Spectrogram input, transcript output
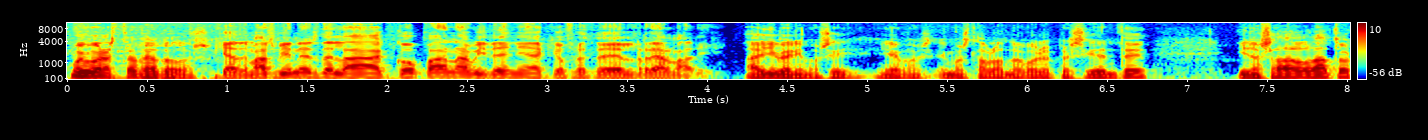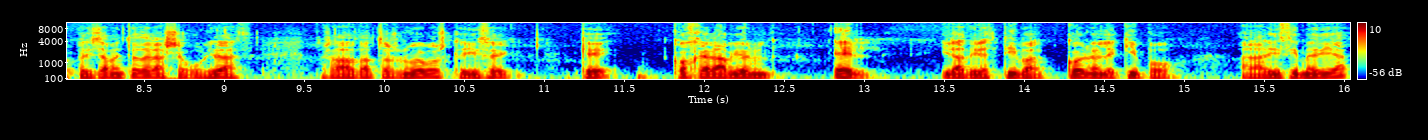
Muy buenas tardes a todos. Que además vienes de la Copa Navideña que ofrece el Real Madrid. Allí venimos, sí. Y hemos, hemos estado hablando con el presidente y nos ha dado datos precisamente de la seguridad. Nos ha dado datos nuevos que dice que coge el avión él y la directiva con el equipo a las diez y media,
